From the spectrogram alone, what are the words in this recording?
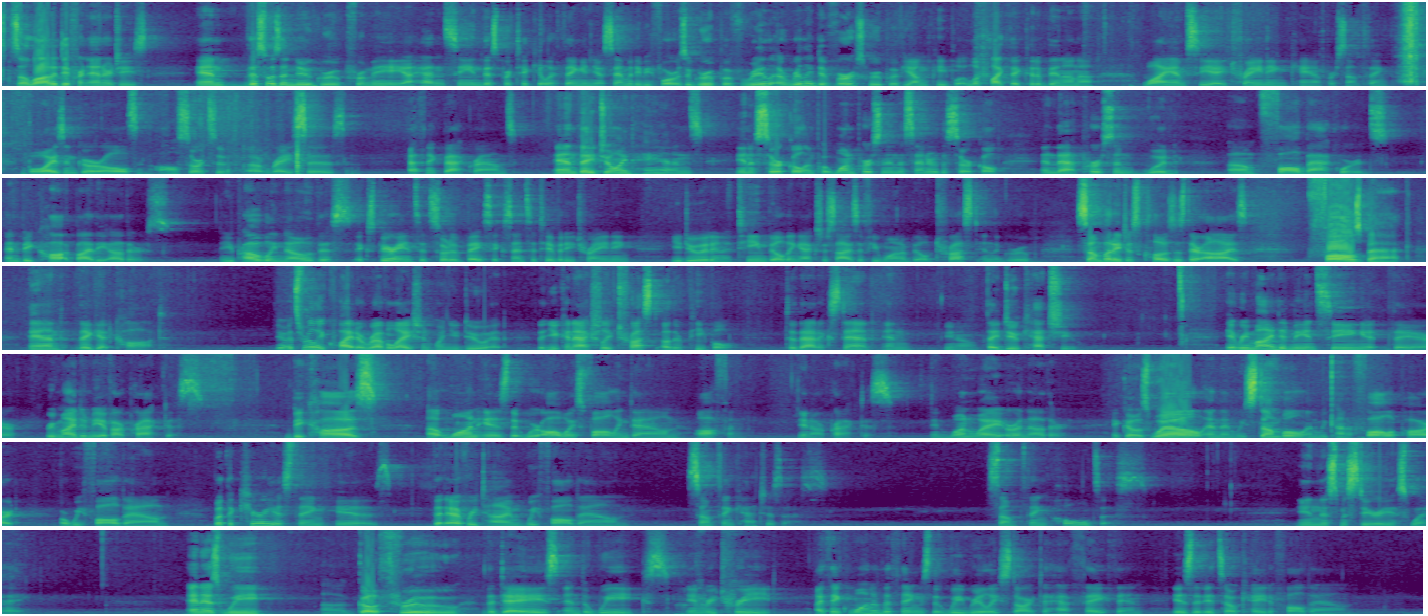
So a lot of different energies. And this was a new group for me. I hadn't seen this particular thing in Yosemite before. It was a group of real, a really diverse group of young people. It looked like they could have been on a YMCA training camp or something. Boys and girls, and all sorts of uh, races and ethnic backgrounds. And they joined hands in a circle and put one person in the center of the circle, and that person would um, fall backwards and be caught by the others. You probably know this experience. It's sort of basic sensitivity training. You do it in a team building exercise if you want to build trust in the group. Somebody just closes their eyes, falls back, and they get caught. You know, it's really quite a revelation when you do it that you can actually trust other people to that extent, and you know they do catch you. It reminded me in seeing it there, reminded me of our practice because uh, one is that we're always falling down often in our practice, in one way or another. It goes well, and then we stumble and we kind of fall apart or we fall down. But the curious thing is that every time we fall down, something catches us, something holds us in this mysterious way. And as we uh, go through the days and the weeks in retreat, I think one of the things that we really start to have faith in is that it's okay to fall down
